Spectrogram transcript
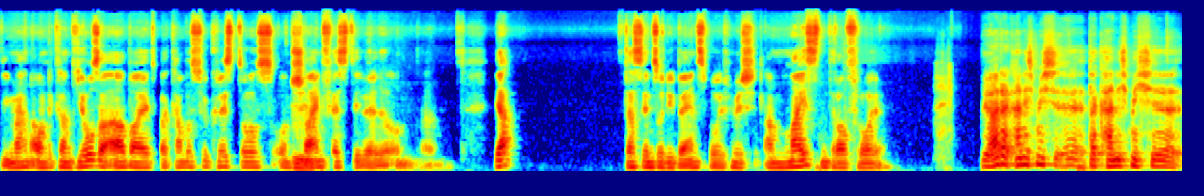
die machen auch eine grandiose Arbeit bei Campus für Christus und mhm. Shine Festival. Und ähm, ja, das sind so die Bands, wo ich mich am meisten drauf freue. Ja, da kann ich mich, äh, da kann ich mich äh,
